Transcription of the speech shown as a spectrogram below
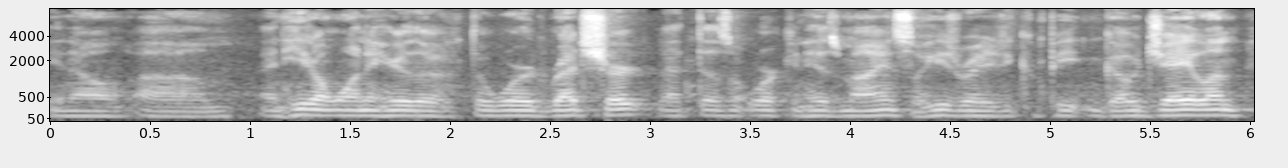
you know. Um, and he don't want to hear the, the word red shirt. That doesn't work in his mind. So he's ready to compete and go. Jaylen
